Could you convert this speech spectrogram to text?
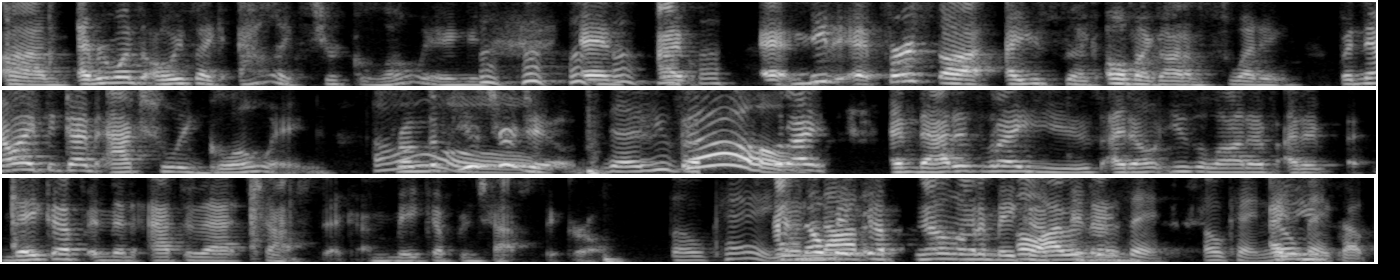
um, everyone's always like, Alex, you're glowing. And I at, at first thought I used to be like, oh my god, I'm sweating, but now I think I'm actually glowing from the Future Oh, Dew. There you So go. I, and that is what I use. I don't use a lot of I don't, makeup, and then after that, chapstick. I'm makeup and chapstick girl. Okay. I You're no not. makeup, not a lot of makeup. oh. I was gonna say. Okay, I no use- makeup.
